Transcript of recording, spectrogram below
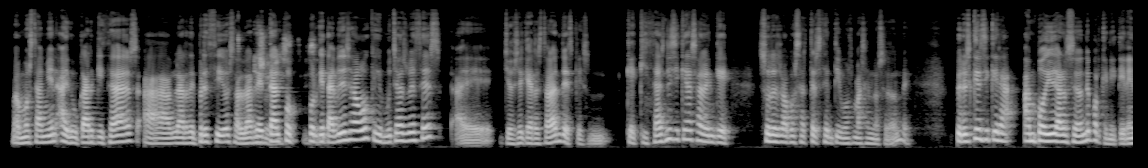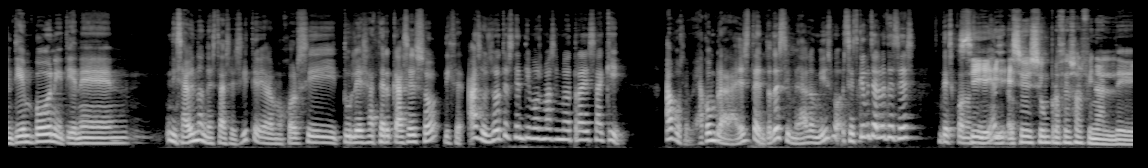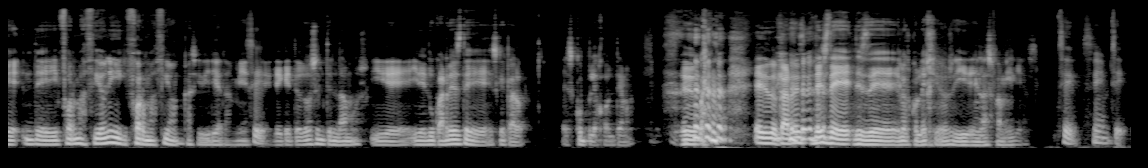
vamos también a educar quizás, a hablar de precios, a hablar de Eso tal, es, po- sí, porque sí. también es algo que muchas veces, eh, yo sé que hay restaurantes que, es- que quizás ni siquiera saben que solo les va a costar tres céntimos más en no sé dónde. Pero es que ni siquiera han podido ir a no sé dónde porque ni tienen tiempo, ni tienen. ni saben dónde está ese sitio. Y a lo mejor si tú les acercas eso, dices, ah, son solo tres céntimos más y me lo traes aquí. Ah, pues le voy a comprar a este. Entonces, si me da lo mismo. Si es que muchas veces es Sí, desconocimiento. y eso es un proceso al final de, de información y formación, casi diría también. Sí. De, de que todos entendamos y de, y de educar desde. Es que, claro, es complejo el tema. Educar, educar des- desde, desde los colegios y en las familias. Sí, Sí. sí.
